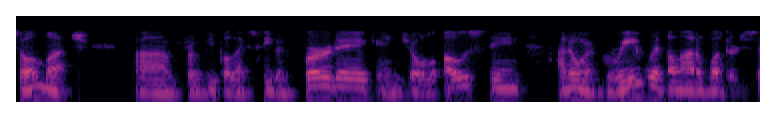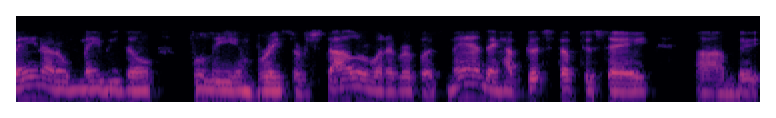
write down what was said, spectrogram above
so much um, from people like Steven Furtick and Joel Osteen. I don't agree with a lot of what they're saying. I don't maybe don't fully embrace their style or whatever, but man, they have good stuff to say. Um, they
